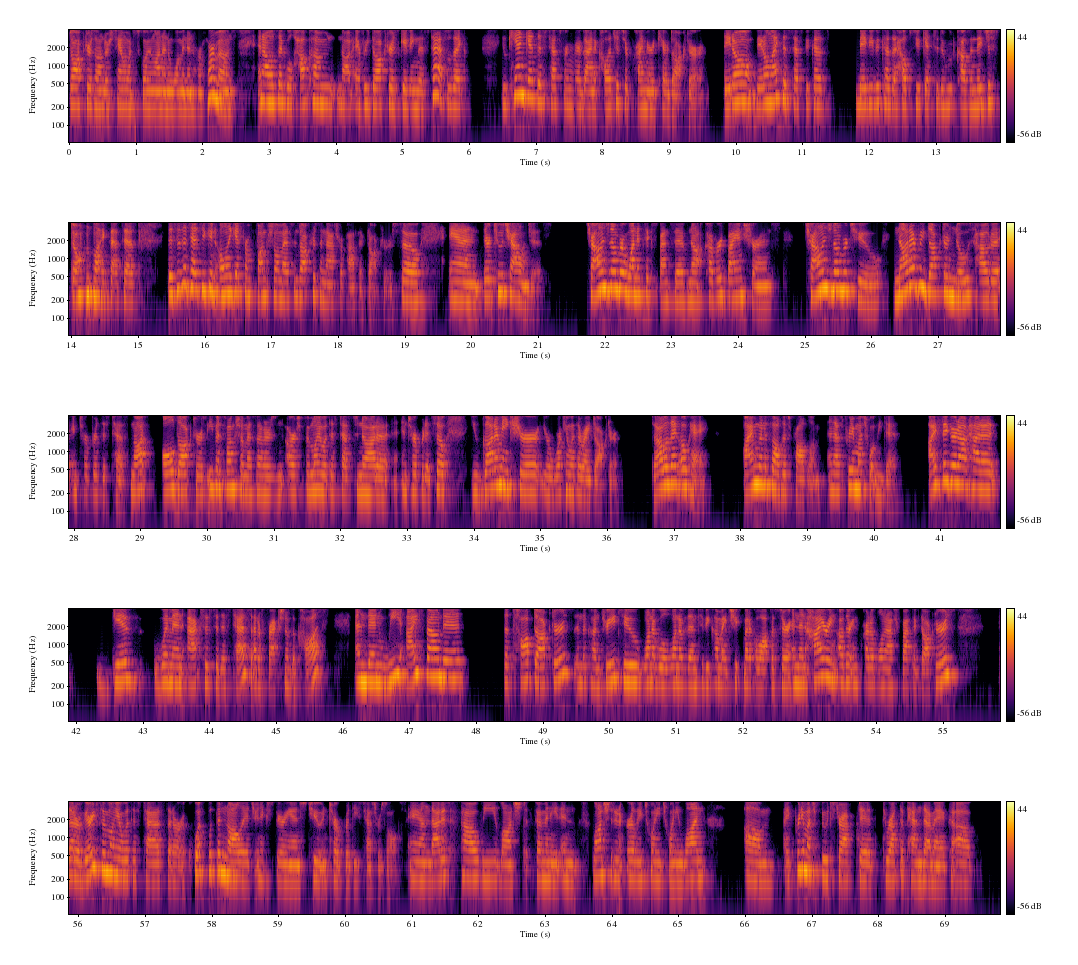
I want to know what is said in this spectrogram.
doctors understand what's going on in a woman and her hormones. And I was like well how come not every doctor is giving this test? I was like you can't get this test from your gynecologist or primary care doctor. They don't they don't like this test because maybe because it helps you get to the root cause and they just don't like that test this is a test you can only get from functional medicine doctors and naturopathic doctors. So, and there are two challenges. Challenge number one, it's expensive, not covered by insurance. Challenge number two, not every doctor knows how to interpret this test. Not all doctors, even functional medicine doctors, are familiar with this test to know how to interpret it. So you got to make sure you're working with the right doctor. So I was like, okay, I'm going to solve this problem. And that's pretty much what we did. I figured out how to give women access to this test at a fraction of the cost. And then we, I founded the top doctors in the country to one of well, one of them to become my chief medical officer, and then hiring other incredible naturopathic doctors that are very familiar with this test, that are equipped with the knowledge and experience to interpret these test results. And that is how we launched Feminade and launched it in early 2021. Um, I pretty much bootstrapped it throughout the pandemic. Uh,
